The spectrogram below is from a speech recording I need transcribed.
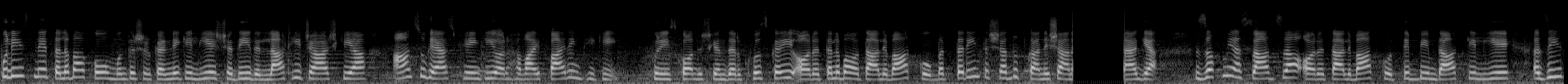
پولیس نے طلبہ کو منتشر کرنے کے لیے شدید لاٹھی چارج کیا، آنسو گیس پھینکی اور ہوائی فائرنگ بھی کی۔ پولیس کالج کے اندر گھس گئی اور طلبہ و طالبات کو بدترین تشدد کا نشانہ گیا۔ زخمی اساتذہ اور طالبات کو طبی امداد کے لیے عزیز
